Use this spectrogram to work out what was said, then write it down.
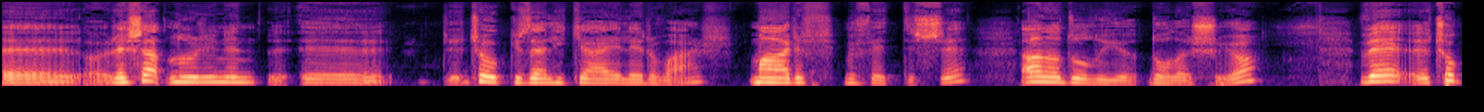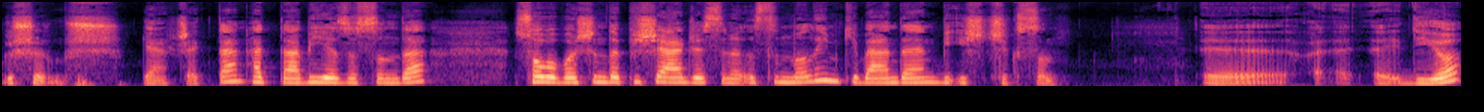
Ee, Reşat Nuri'nin e, çok güzel hikayeleri var. Marif müfettişi Anadolu'yu dolaşıyor ve e, çok üşürmüş gerçekten. Hatta bir yazısında soba başında pişercesine ısınmalıyım ki benden bir iş çıksın e, e, diyor.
